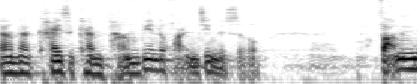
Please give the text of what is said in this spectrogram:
当他开始看旁边的环境的时候，房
